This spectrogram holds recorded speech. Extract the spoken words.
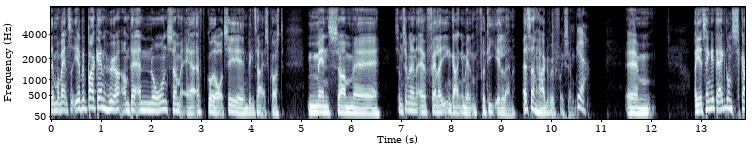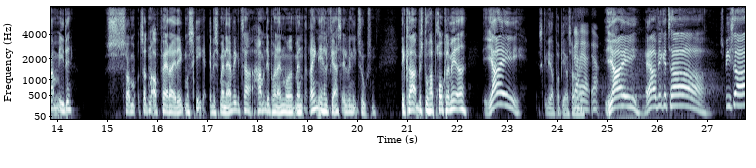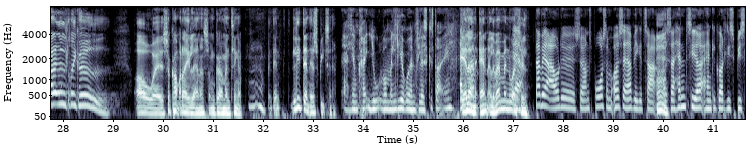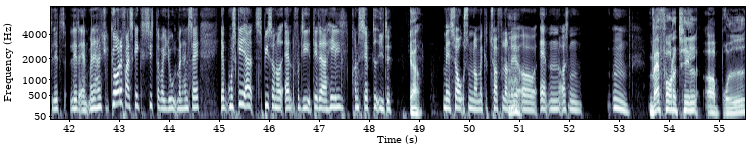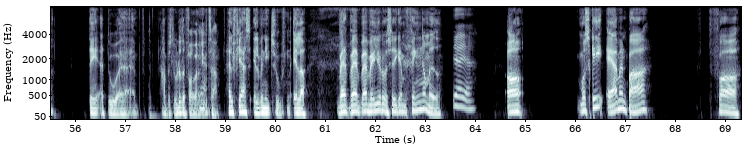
det må være interessant. Jeg vil bare gerne høre, om der er nogen, som er gået over til en vegetarisk kost, men som, øh, som simpelthen er, falder i en gang imellem, fordi et eller andet. Altså en hakkebøf, for eksempel. Ja. Øhm, og jeg tænker, der er ikke nogen skam i det, som, sådan opfatter jeg det ikke. Måske, hvis man er vegetar, har man det på en anden måde, men ring i 70 11 9000. Det er klart, hvis du har proklameret, jeg, jeg skal lige op på bjergtoppen. Ja, ja, ja. Jeg er vegetar, spiser aldrig kød. Og øh, så kommer der et eller andet, som gør, at man tænker, "Ja, den, lige den der spiser jeg." Ja, lige omkring jul, hvor man lige ryger en flæskesteg, ikke? Eller en and, eller hvad man nu er ja, til. der vil jeg afde Sørens bror, som også er vegetar. Mm. Altså, han siger, at han kan godt lige spise lidt, lidt and. Men han gjorde det faktisk ikke sidst, der var jul. Men han sagde, jeg, måske jeg spiser noget and, fordi det der hele konceptet i det, Ja. med sovsen og med kartoflerne mm. og anden og sådan... Mm. Hvad får dig til at bryde det, at du er, har besluttet dig for at være Ja. vegetar? 70, 11, 9000. Eller hvad, hvad, hvad vælger du at se igennem fingre med? Ja, ja. Og måske er man bare for...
